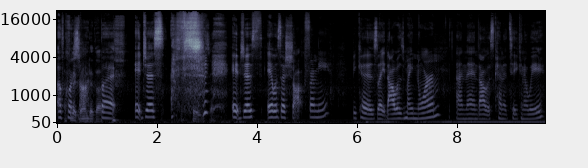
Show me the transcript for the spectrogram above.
Of course like not. But it just it just it was a shock for me because like that was my norm and then that was kind of taken away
